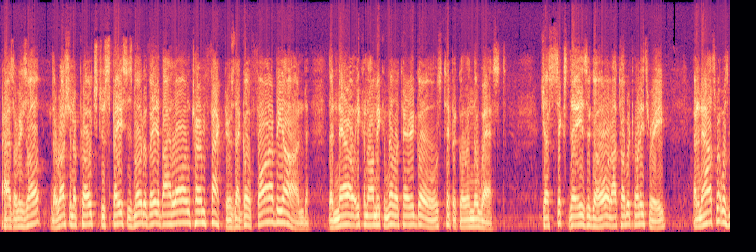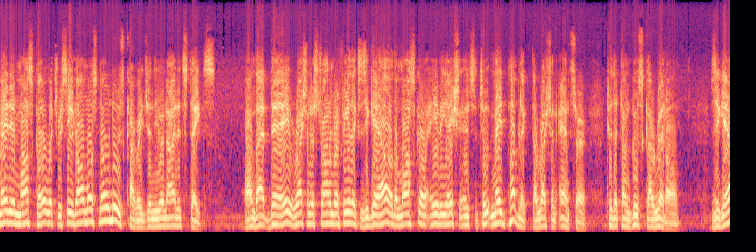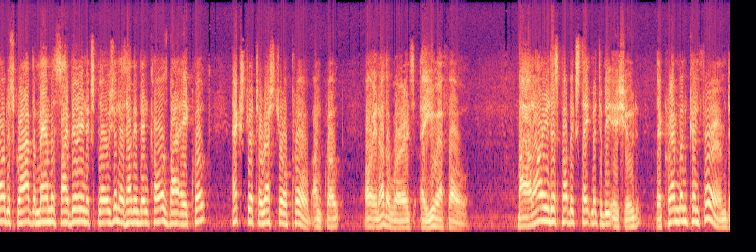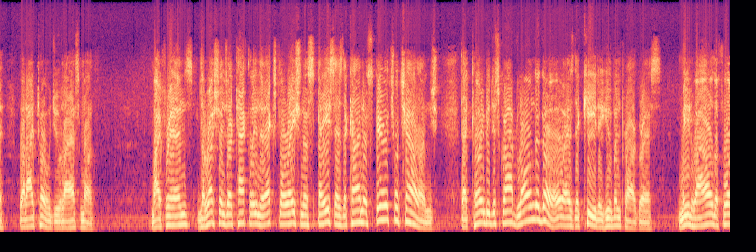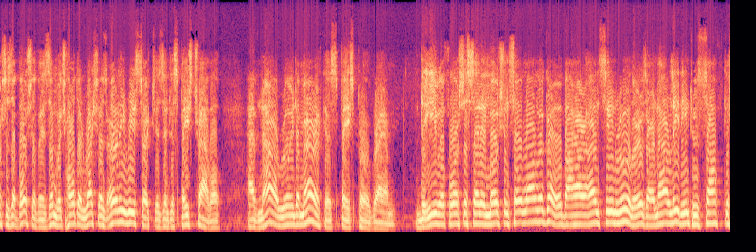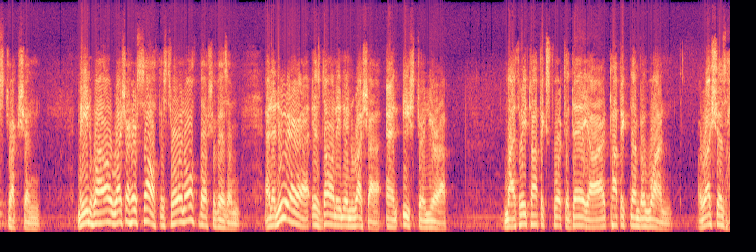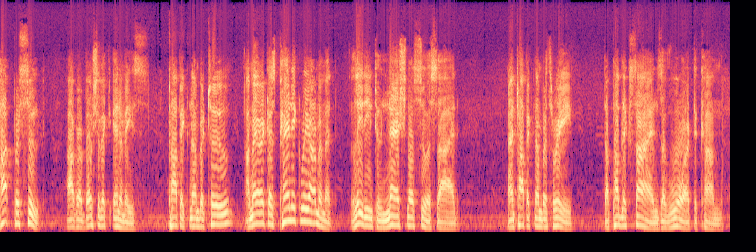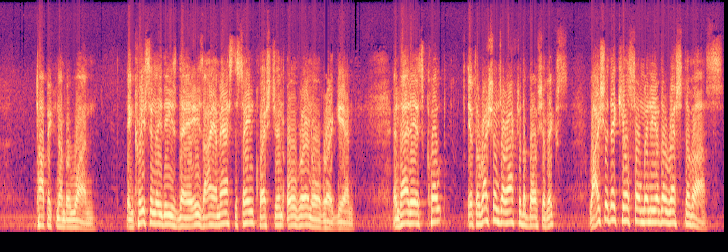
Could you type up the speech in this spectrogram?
As a result, the Russian approach to space is motivated by long-term factors that go far beyond the narrow economic and military goals typical in the West. Just six days ago, on October 23, an announcement was made in Moscow which received almost no news coverage in the United States. On that day, Russian astronomer Felix Zigel of the Moscow Aviation Institute made public the Russian answer to the Tunguska riddle. Zigel described the mammoth Siberian explosion as having been caused by a quote, extraterrestrial probe, unquote, or in other words a UFO. By allowing this public statement to be issued, the Kremlin confirmed what I told you last month. My friends, the Russians are tackling the exploration of space as the kind of spiritual challenge that Toynbee described long ago as the key to human progress. Meanwhile, the forces of Bolshevism which halted Russia's early researches into space travel have now ruined America's space program. The evil forces set in motion so long ago by our unseen rulers are now leading to self-destruction. Meanwhile, Russia herself is throwing off Bolshevism, and a new era is dawning in Russia and Eastern Europe. My three topics for today are Topic number 1 Russia's hot pursuit of her Bolshevik enemies. Topic number 2 America's panic rearmament leading to national suicide. And topic number 3 The public signs of war to come. Topic number 1 Increasingly these days I am asked the same question over and over again, and that is, quote, if the Russians are after the Bolsheviks, why should they kill so many of the rest of us?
